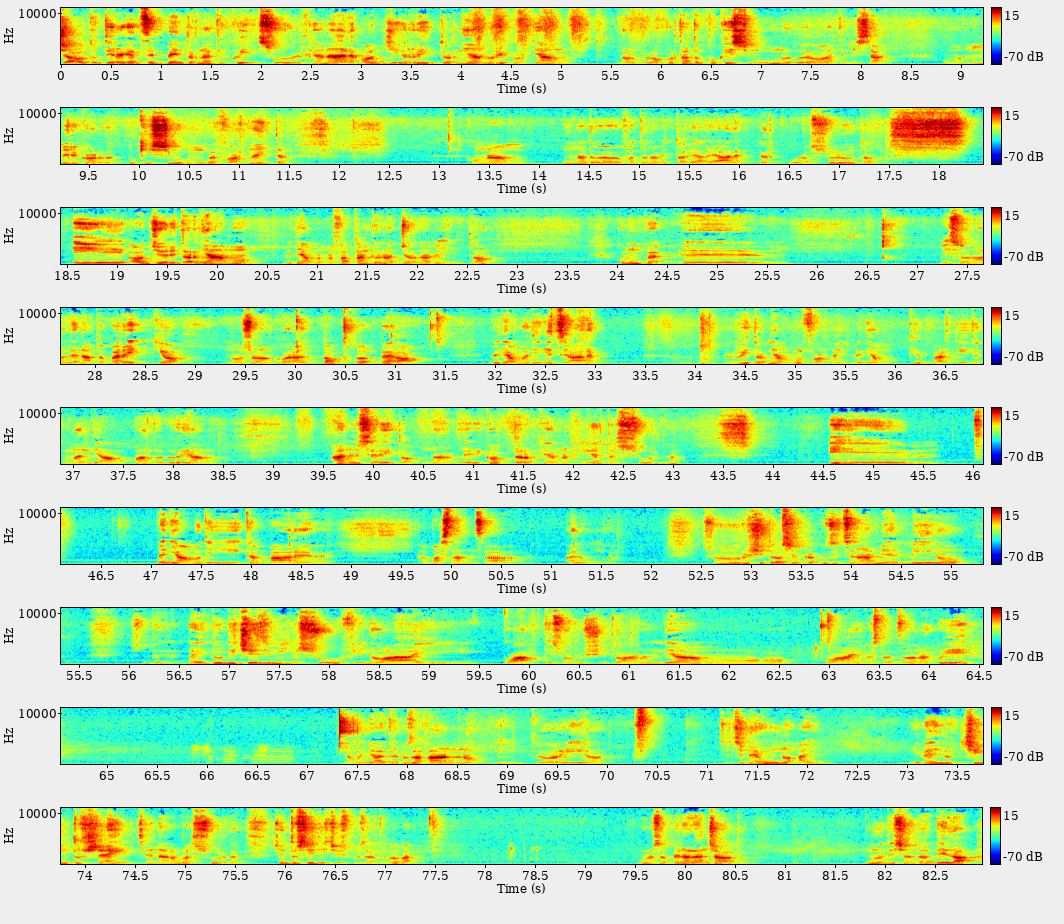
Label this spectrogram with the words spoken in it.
Ciao a tutti ragazzi e bentornati qui sul canale. Oggi ritorniamo, riportiamo L'ho portato pochissimo, uno o due volte mi sa. Non mi ricordo, pochissimo comunque Fortnite. Con una, una dove avevo fatto una vittoria reale per culo assoluto. E oggi ritorniamo Vediamo, hanno fatto anche un aggiornamento. Comunque eh, mi sono allenato parecchio non sono ancora al top però vediamo di iniziare. Ritorniamo con Fortnite vediamo che partite come andiamo quanto duriamo. Hanno inserito l'elicottero che è una figata assurda. E vediamo di campare abbastanza a lungo. Sono riuscito sempre a posizionarmi almeno dai dodicesimi in su fino ai quarti sono riuscito a andiamo qua in questa zona qui. Vediamo gli altri cosa fanno. In teoria cioè ce n'è uno al livello 106 c'è una roba assurda. 116 scusate vabbè. Uno si è appena lanciato. Uno dice andare di là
